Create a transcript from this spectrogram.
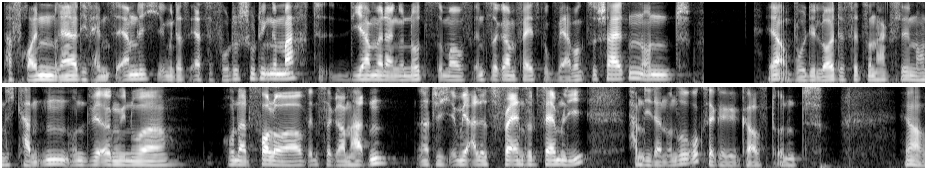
paar Freunden relativ hemdsärmlich irgendwie das erste Fotoshooting gemacht. Die haben wir dann genutzt, um auf Instagram, Facebook Werbung zu schalten. Und ja, obwohl die Leute Fitz und Huxley noch nicht kannten und wir irgendwie nur 100 Follower auf Instagram hatten, natürlich irgendwie alles Friends und Family, haben die dann unsere Rucksäcke gekauft und ja,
